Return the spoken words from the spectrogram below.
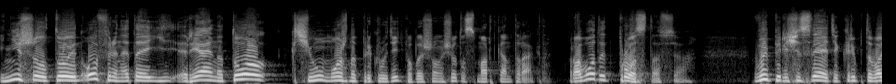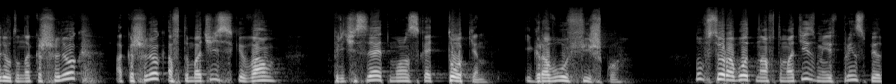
Initial Token Offering – это реально то, к чему можно прикрутить, по большому счету, смарт-контракт. Работает просто все. Вы перечисляете криптовалюту на кошелек, а кошелек автоматически вам перечисляет, можно сказать, токен, игровую фишку – ну, все работает на автоматизме, и, в принципе,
